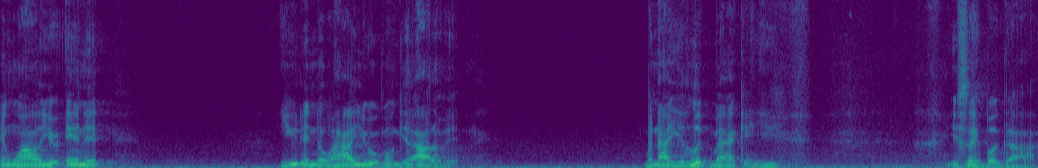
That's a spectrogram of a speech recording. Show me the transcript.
and while you're in it, you didn't know how you were going to get out of it. But now you look back and you you say, but God.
